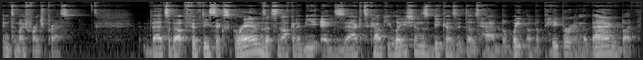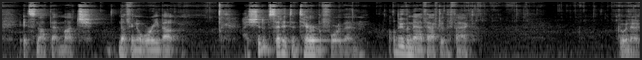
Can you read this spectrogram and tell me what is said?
into my French press. That's about 56 grams. That's not gonna be exact calculations because it does have the weight of the paper in the bag, but it's not that much. Nothing to worry about. I should have set it to tare before then. I'll do the math after the fact. Going to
